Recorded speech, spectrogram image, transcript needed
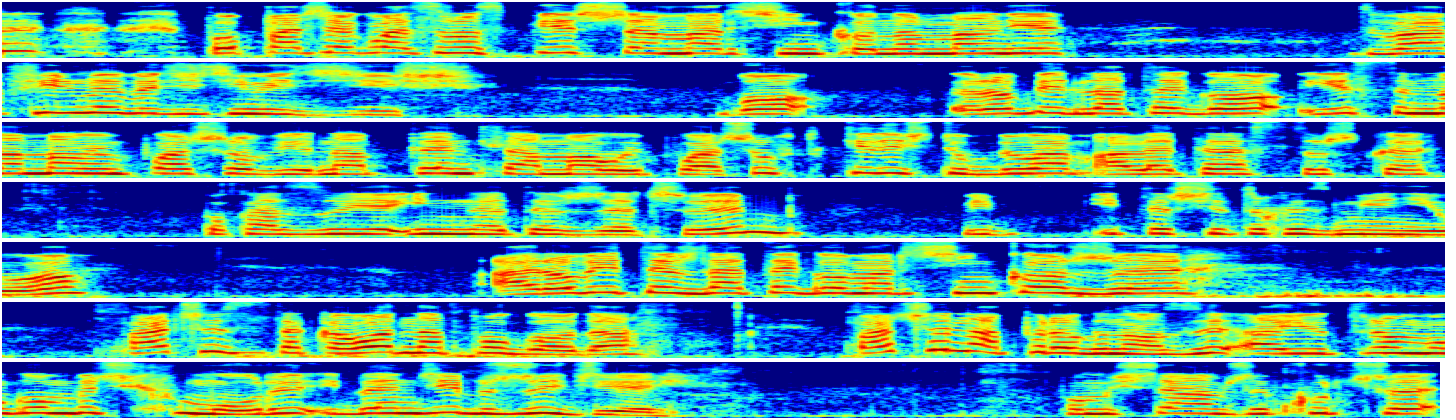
Popatrz jak was rozpieszczam Marcinko, normalnie dwa filmy będziecie mieć dziś, bo robię dlatego, jestem na Małym Płaszowie, na pętla Mały Płaszów, kiedyś tu byłam, ale teraz troszkę pokazuję inne też rzeczy i, i też się trochę zmieniło. A robię też dlatego Marcinko, że patrzę, jest taka ładna pogoda, patrzę na prognozy, a jutro mogą być chmury i będzie brzydziej pomyślałam, że kurczę,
